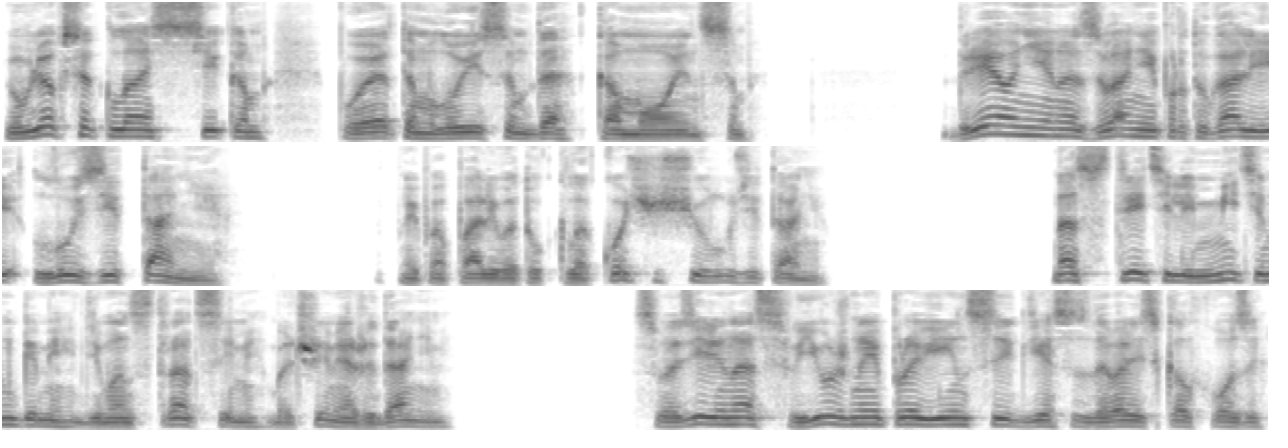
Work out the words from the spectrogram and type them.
Увлекся классиком, поэтом Луисом де Камоэнсом, Древнее название Португалии — Лузитания. Мы попали в эту клокочущую Лузитанию. Нас встретили митингами, демонстрациями, большими ожиданиями. Свозили нас в южные провинции, где создавались колхозы.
